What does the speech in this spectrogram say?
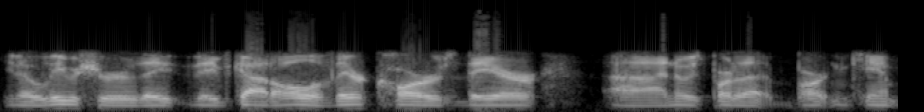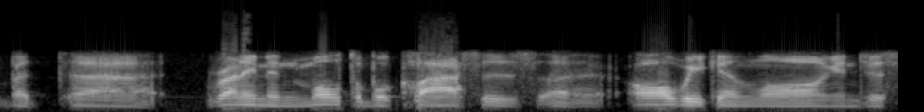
you know, Levershire, they they've got all of their cars there. Uh, I know he's part of that Barton camp, but uh, running in multiple classes uh, all weekend long, and just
